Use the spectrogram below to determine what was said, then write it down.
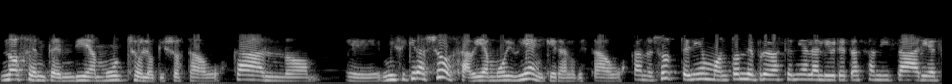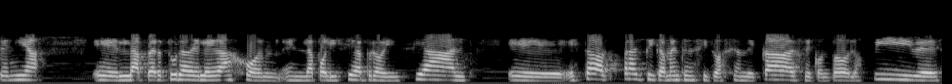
no se entendía mucho lo que yo estaba buscando, eh, ni siquiera yo sabía muy bien qué era lo que estaba buscando. Yo tenía un montón de pruebas, tenía la libreta sanitaria, tenía eh, la apertura de legajo en, en la policía provincial, eh, estaba prácticamente en situación de calle con todos los pibes.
